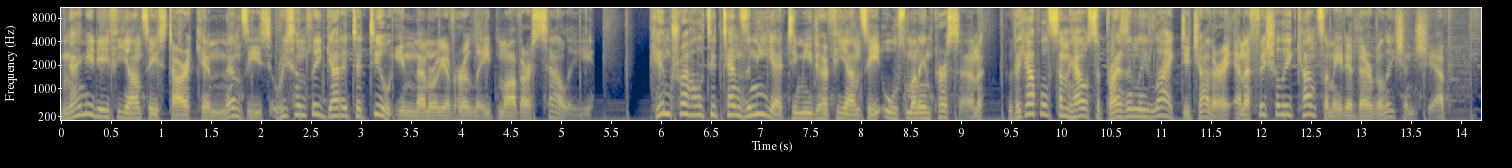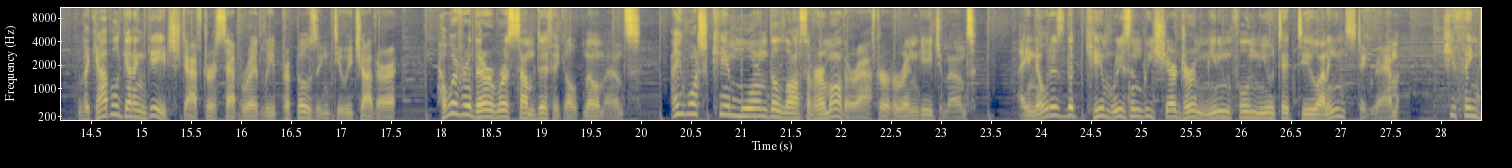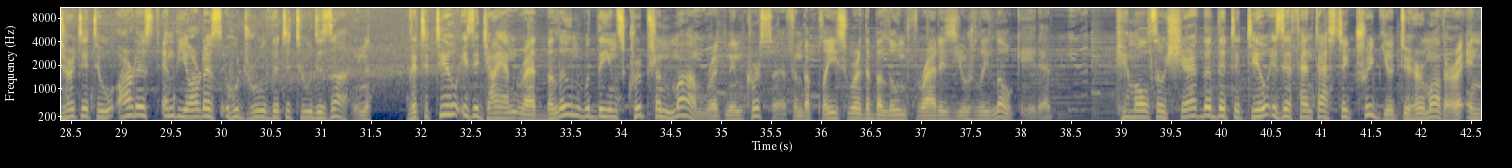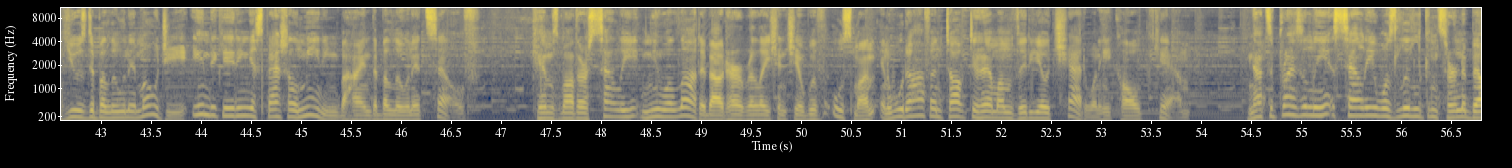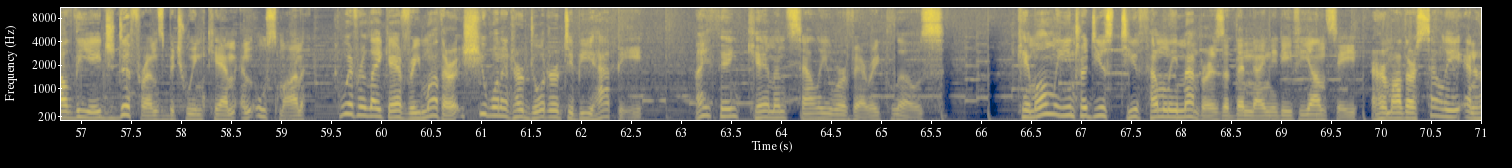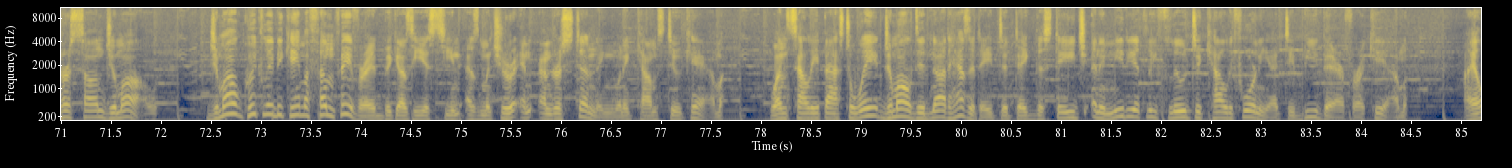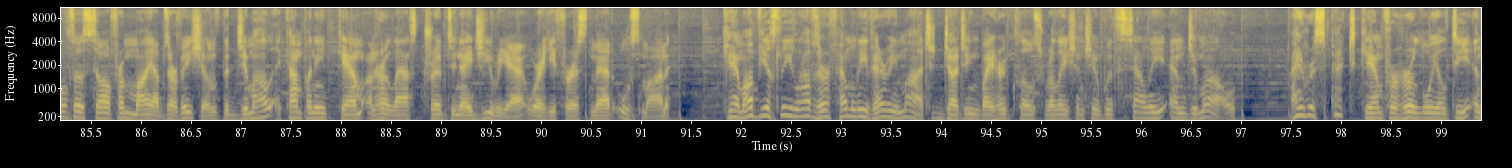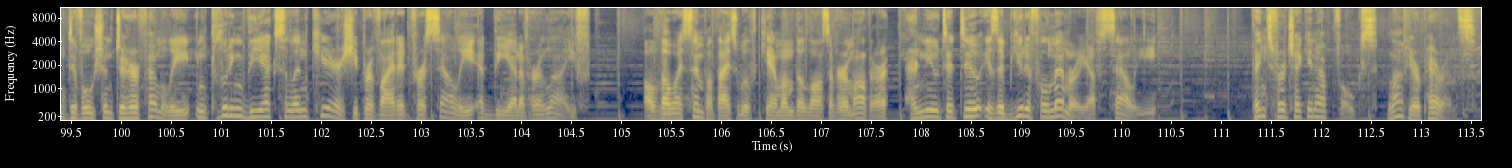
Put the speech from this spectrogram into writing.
90 Day Fiancé star Kim Menzies recently got a tattoo in memory of her late mother Sally. Kim traveled to Tanzania to meet her fiancé Usman in person. The couple somehow surprisingly liked each other and officially consummated their relationship. The couple got engaged after separately proposing to each other. However, there were some difficult moments. I watched Kim mourn the loss of her mother after her engagement. I noticed that Kim recently shared her meaningful new tattoo on Instagram, she thanked her tattoo artist and the artist who drew the tattoo design. The tattoo is a giant red balloon with the inscription Mom written in cursive in the place where the balloon thread is usually located. Kim also shared that the tattoo is a fantastic tribute to her mother and used a balloon emoji, indicating a special meaning behind the balloon itself. Kim's mother Sally knew a lot about her relationship with Usman and would often talk to him on video chat when he called Kim. Not surprisingly, Sally was little concerned about the age difference between Kim and Usman, however like every mother, she wanted her daughter to be happy. I think Kim and Sally were very close. Kim only introduced two family members at the 90-day fiancé, her mother Sally and her son Jamal. Jamal quickly became a fan favorite because he is seen as mature and understanding when it comes to Kim, when Sally passed away, Jamal did not hesitate to take the stage and immediately flew to California to be there for Kim. I also saw from my observations that Jamal accompanied Kim on her last trip to Nigeria where he first met Usman. Kim obviously loves her family very much, judging by her close relationship with Sally and Jamal. I respect Kim for her loyalty and devotion to her family, including the excellent care she provided for Sally at the end of her life. Although I sympathize with Kim on the loss of her mother, her new tattoo is a beautiful memory of Sally. Thanks for checking up, folks. Love your parents.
